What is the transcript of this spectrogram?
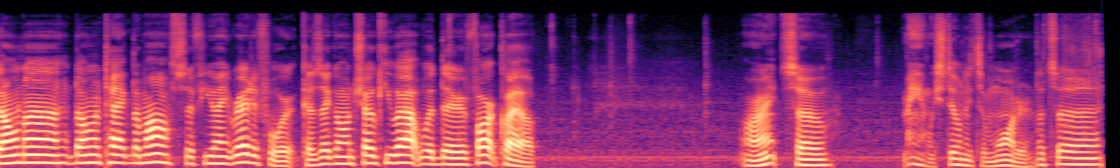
Don't uh don't attack the moths if you ain't ready for it, cause they're gonna choke you out with their fart cloud. All right, so man, we still need some water. Let's uh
